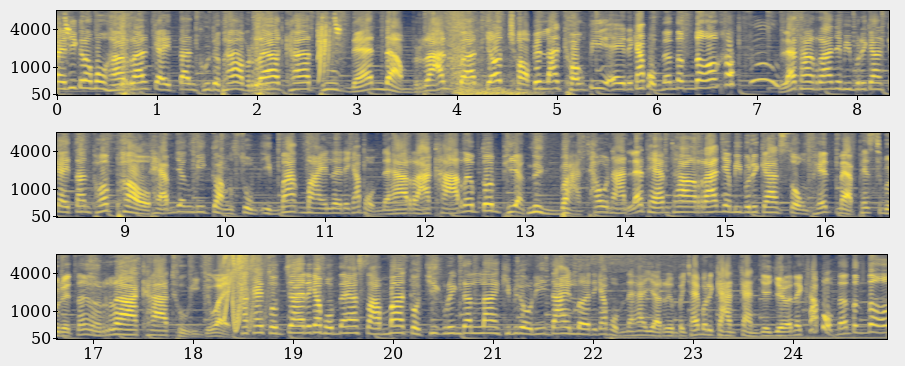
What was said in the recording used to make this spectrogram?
รที่กำลังมองหาร้านไก่ตันคุณภาพราคาถูกแนะนำร้านบาร์ยอดช็อปเป็นร้านของพี่เองนะครับผมน้ำน้องๆครับ และทางร้านยังมีบริการไก่ตันพร้อมเผาแถมยังมีกล่องสุ่มอีกมากมายเลยนะครับผมนะฮะราคาเริ่มต้นเพียง 1 บาทเท่านั้น และแถมทางร้านยังมีบริการส่งเพชรแมปเพชรซิมูเลเตอร์ราคาถูกอีกด้วย ถ้าใครสนใจนะครับผมนะฮะสามารถกดคลิกลิงก์ด้านล่างคลิปวิดีโอนี้ได้เลยนะครับผมนะฮะอย่าลืมไปใช้บริการกันเยอะๆนะครับผมน้ำน้อง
